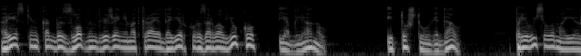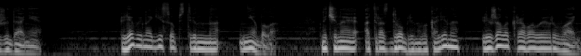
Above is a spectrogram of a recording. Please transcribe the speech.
резким, как бы злобным движением от края до верху разорвал юбку и оглянул. И то, что увидал, превысило мои ожидания. Левой ноги, собственно, не было. Начиная от раздробленного колена, лежала кровавая рвань.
